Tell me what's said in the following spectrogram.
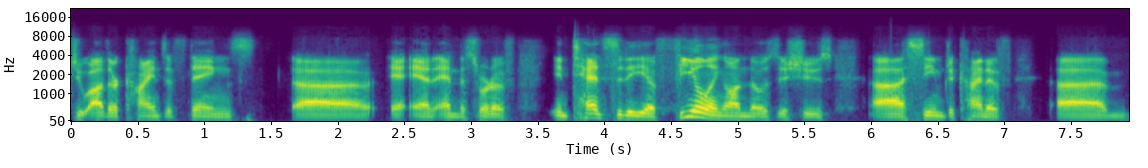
to other kinds of things, uh, and and the sort of intensity of feeling on those issues uh, seem to kind of um,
